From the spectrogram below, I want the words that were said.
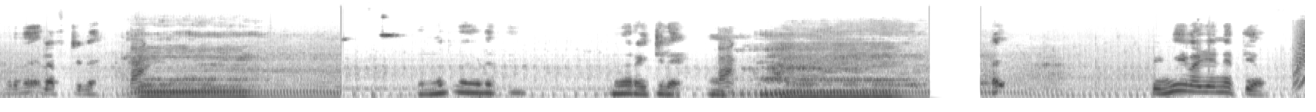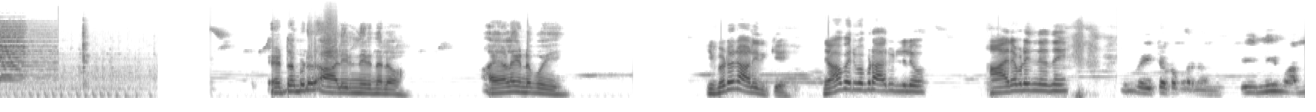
ഇവിടുന്ന് ലെഫ്റ്റ് എന്നിട്ട് ഇവിടെ എത്തി. ഇവിടുന്ന് റൈറ്റ് അല്ലേ ഏയ്. പിന്നെ ഈ വഴി തന്നെ എത്തിയോ? ഏട്ടാ ഇവിടെ ആളിരുന്നിരുന്നല്ലോ അയാളെ കണ്ട പോയി? ഇവിടെ ഒരാളിരിക്കേ. ഞാൻ വരുമ്പോ ഇവിടെ ആരും ഇല്ലല്ലോ. ആരെവിടെ ഇരുന്നിരുന്നേ? റേറ്റ് ഒക്കെ പറഞ്ഞു ഇനിയും വന്ന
